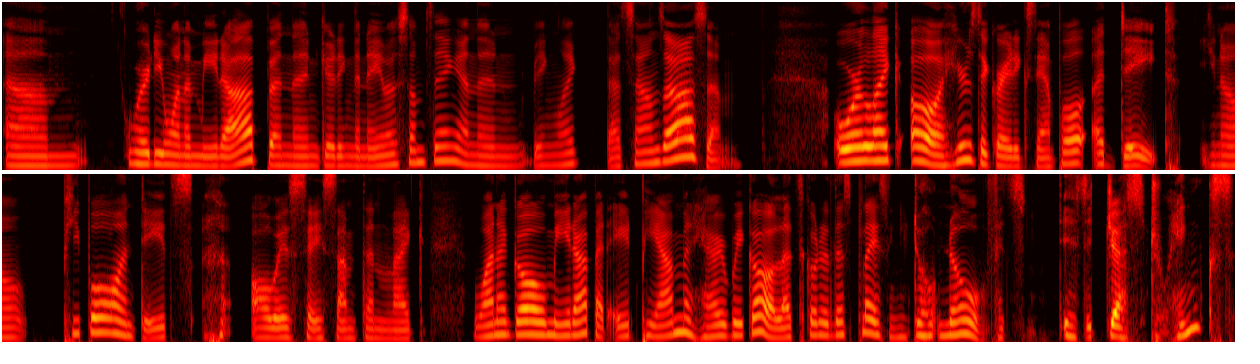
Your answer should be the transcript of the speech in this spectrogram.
Um, where do you want to meet up? And then getting the name of something and then being like, that sounds awesome. Or like, oh, here's a great example a date. You know, people on dates always say something like, "Want to go meet up at 8 p.m. and here we go. Let's go to this place." And you don't know if it's is it just drinks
